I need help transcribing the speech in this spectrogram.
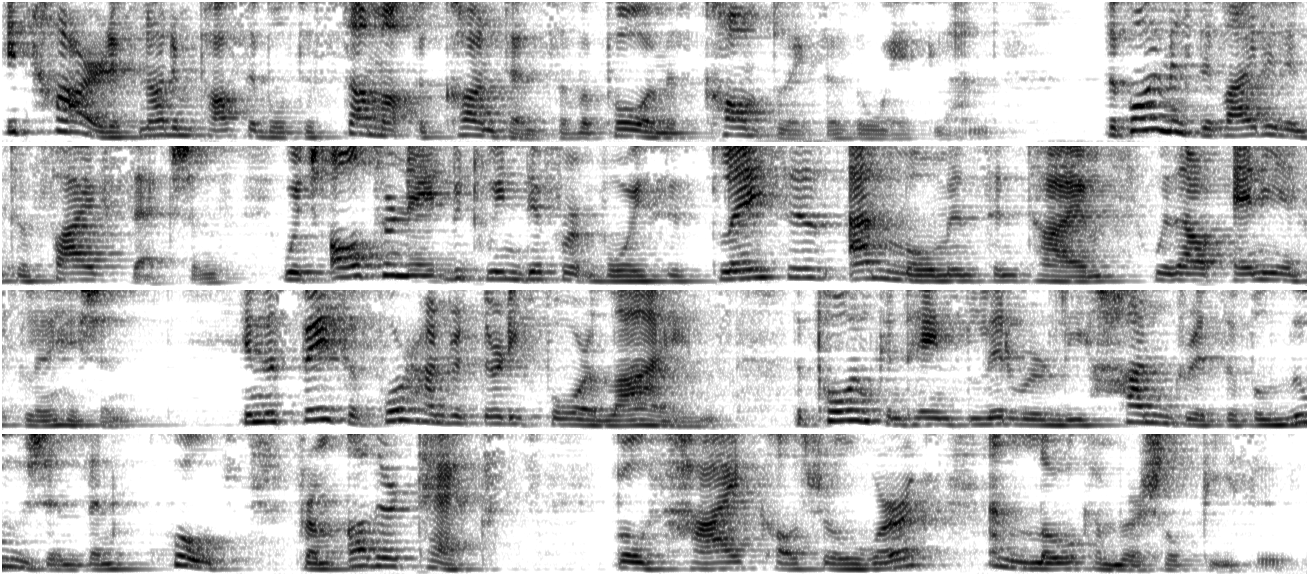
It's hard, if not impossible, to sum up the contents of a poem as complex as The Waste Land. The poem is divided into five sections, which alternate between different voices, places, and moments in time without any explanation. In the space of 434 lines, the poem contains literally hundreds of allusions and quotes from other texts, both high cultural works and low commercial pieces.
